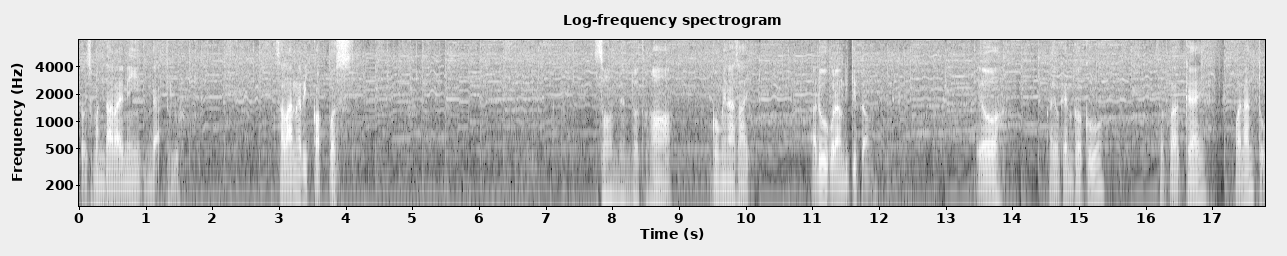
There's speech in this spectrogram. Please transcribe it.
Untuk sementara ini nggak dulu. Salah nge-record bos. Zonen dotona gomenasai aduh kurang dikit dong. Ayo kayo Kengoku sebagai Wananto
